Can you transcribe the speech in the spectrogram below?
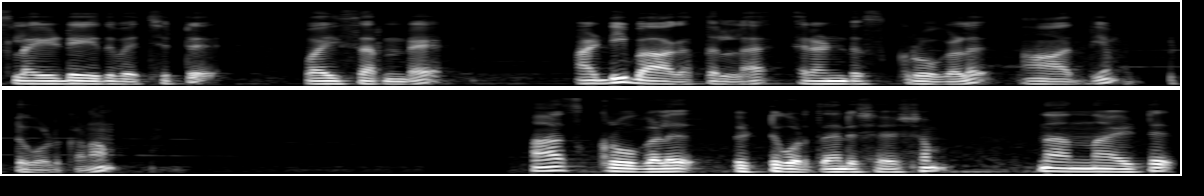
സ്ലൈഡ് ചെയ്ത് വെച്ചിട്ട് വൈസറിന്റെ അടിഭാഗത്തുള്ള രണ്ട് സ്ക്രൂകൾ ആദ്യം ഇട്ട് കൊടുക്കണം. ആ സ്ക്രൂകൾ ഇട്ട് കൊടുത്തതിന് ശേഷം നന്നായിട്ട്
